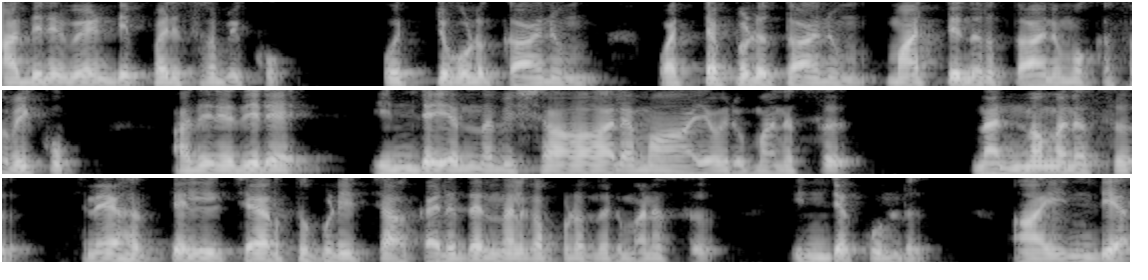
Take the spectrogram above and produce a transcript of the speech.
അതിനുവേണ്ടി പരിശ്രമിക്കും. ഒറ്റുകൊടുക്കാനും ഒറ്റപ്പെടുത്താനും മാറ്റി നിർത്താനും ഒക്കെ ശ്രമിക്കും. അതിനെതിരെ ഇന്ത്യ എന്ന വിശാലമായ ഒരു മനസ്സ് നന്മ മനസ്സ് സ്നേഹത്തിൽ ചേർത്തു പിടിച്ച കരുതൽ നൽകപ്പെടുന്ന ഒരു മനസ്സ് ഇന്ത്യക്കുണ്ട്. ആ ഇന്ത്യ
